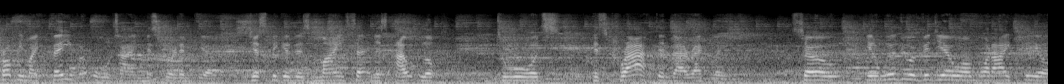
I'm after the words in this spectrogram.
probably my favorite all-time Mr. Olympia, just because of his mindset and his outlook towards his craft indirectly. So, you know, we'll do a video on what I feel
